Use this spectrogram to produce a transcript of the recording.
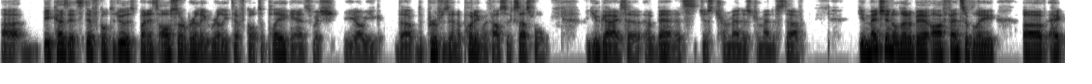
uh, because it's difficult to do this but it's also really really difficult to play against which you know you the the proof is in the pudding with how successful you guys have, have been. It's just tremendous tremendous stuff. You mentioned a little bit offensively of hey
